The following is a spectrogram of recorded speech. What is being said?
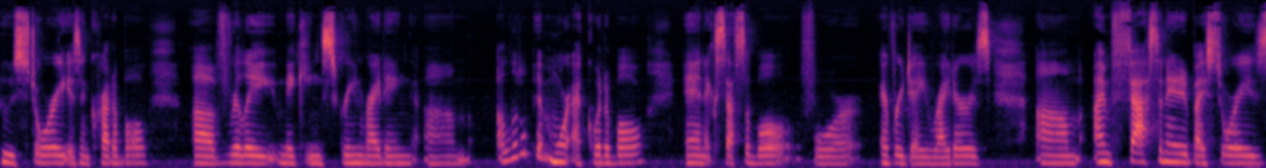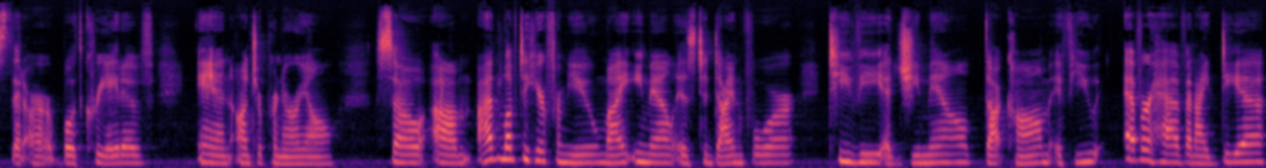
whose story is incredible of really making screenwriting um, a little bit more equitable and accessible for everyday writers. Um, I'm fascinated by stories that are both creative and entrepreneurial. So um, I'd love to hear from you. My email is to dine for tv at gmail.com. If you ever have an idea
